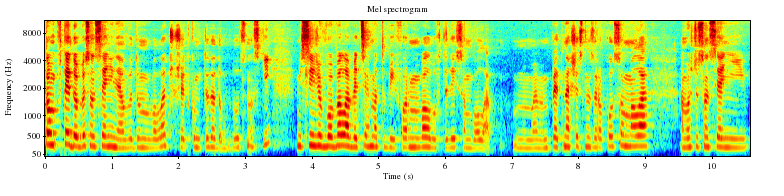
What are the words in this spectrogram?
tom, v tej dobe som si ani neuvedomovala, čo všetko mi to dá do budúcnosti. Myslím, že vo veľa veciach ma to vyformovalo, lebo vtedy som bola, 15-16 rokov som mala a možno som si ani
